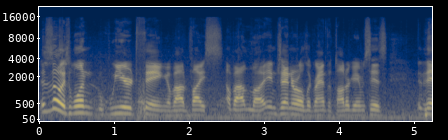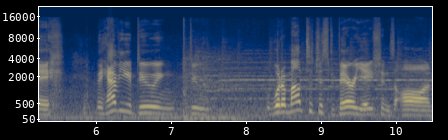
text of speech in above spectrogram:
this is always one weird thing about Vice about uh, in general the Grand Theft Auto games is they they have you doing do what amount to just variations on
